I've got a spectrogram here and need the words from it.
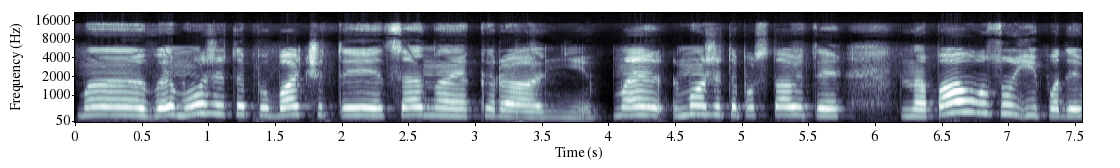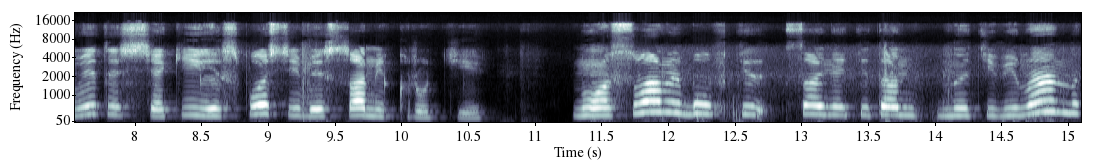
ми, ви можете побачити це на екрані. Ви можете поставити на паузу і подивитись, які способи самі круті. Ну, а з вами був Ті- Саня Титан на Мен.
